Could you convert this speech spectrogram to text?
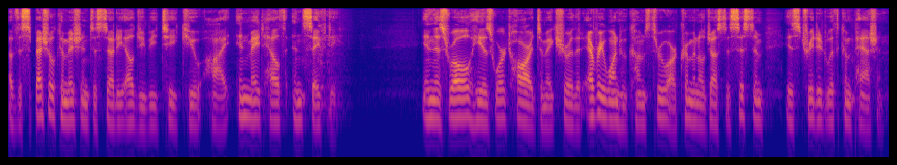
of the Special Commission to Study LGBTQI Inmate Health and Safety. In this role, he has worked hard to make sure that everyone who comes through our criminal justice system is treated with compassion.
